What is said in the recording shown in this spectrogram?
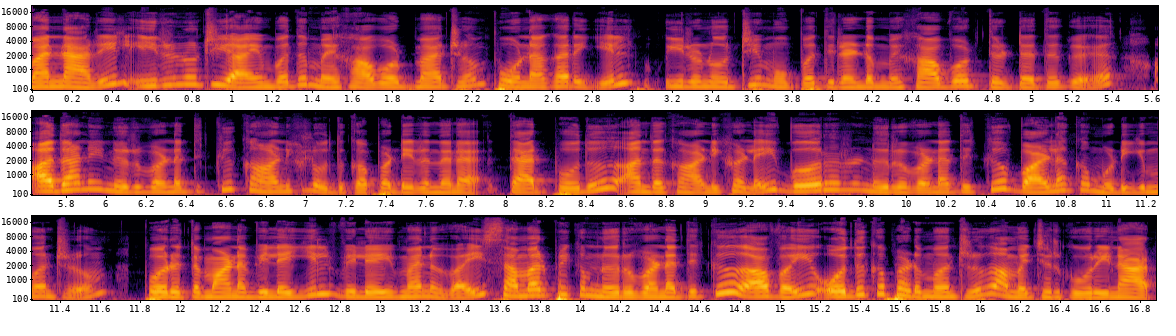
மன்னாரில் இருநூற்றி ஐம்பது மெகாவாட் மற்றும் பூநகரியில் இருநூற்றி முப்பத்தி இரண்டு மெகாவாட் திட்டத்துக்கு அதானி நிறுவனத்திற்கு காணிகள் ஒதுக்கப்பட்டிருந்தன. தற்போது அந்த காணிகளை வேறொரு நிறுவனத்திற்கு வழங்க முடியும் என்றும் பொருத்தமான விலையில் விலை மனுவை சமர்ப்பிக்கும் நிறுவனத்திற்கு அவை ஒதுக்கப்படும் என்று அமைச்சர் கூறினார்.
